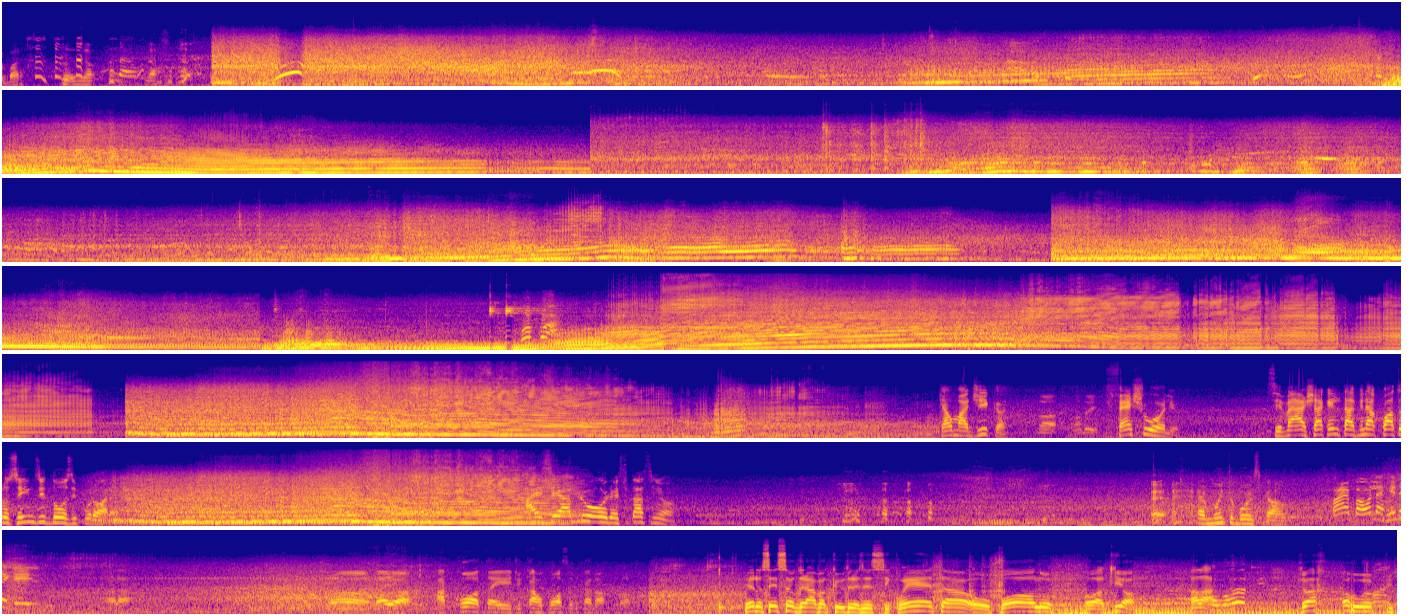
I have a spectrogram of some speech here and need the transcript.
Jetta foi embora? não. Uma dica? Manda aí. Fecha o olho. Você vai achar que ele tá vindo a 412 por hora. Aí você abre o olho, aí você tá assim, ó. É muito bom esse carro. Barba, olha Renegade. Olha lá. Pronto, aí ó, a cota aí de carro bosta no canal. Pronto. Eu não sei se eu gravo aqui o 350 ou o Polo, ou aqui ó. Olha lá. Já, o up.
